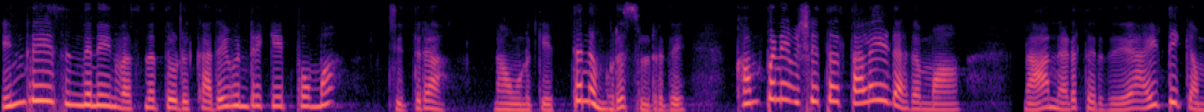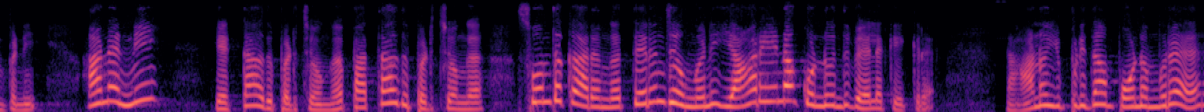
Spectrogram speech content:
இன்றைய சிந்தனையின் வசனத்தோடு கதை ஒன்றை கேட்போமா? சித்ரா நான் உனக்கு எத்தனை முறை சொல்றது? கம்பெனி விஷயத்த தலையிடாதம்மா. நான் நடத்துறது ஐடி கம்பெனி. ஆனா நீ எட்டாவது படிச்சவங்க பத்தாவது படிச்சவங்க சொந்தக்காரங்க தெரிஞ்சவங்கன்னு யாரையா கொண்டு வந்து வேலை கேட்குற. நானும் இப்படிதான் போன முறை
